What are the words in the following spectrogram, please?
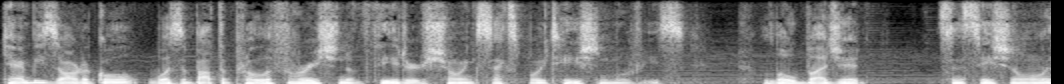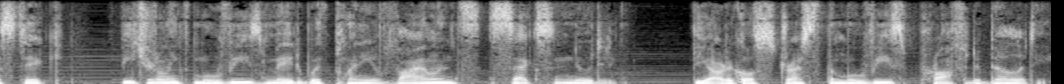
Canby's article was about the proliferation of theaters showing sexploitation movies, low budget, sensationalistic, feature length movies made with plenty of violence, sex, and nudity. The article stressed the movie's profitability.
